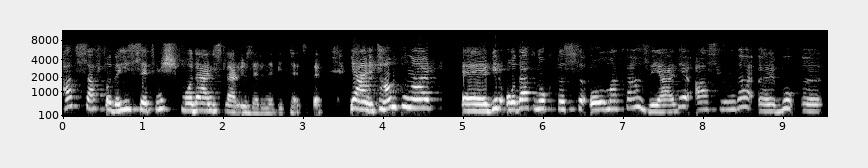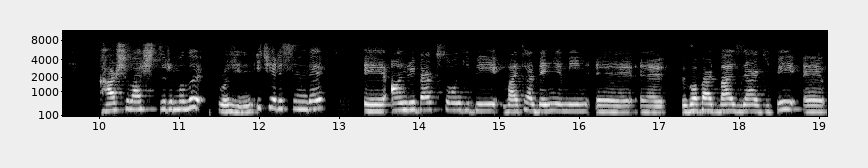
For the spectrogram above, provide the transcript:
had safhada hissetmiş modernistler üzerine bir tezdi. Yani Tanpınar e, bir odak noktası olmaktan ziyade aslında e, bu e, karşılaştırmalı projenin içerisinde e, Henri Bergson gibi, Walter Benjamin, e, e, Robert Walzer gibi e,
